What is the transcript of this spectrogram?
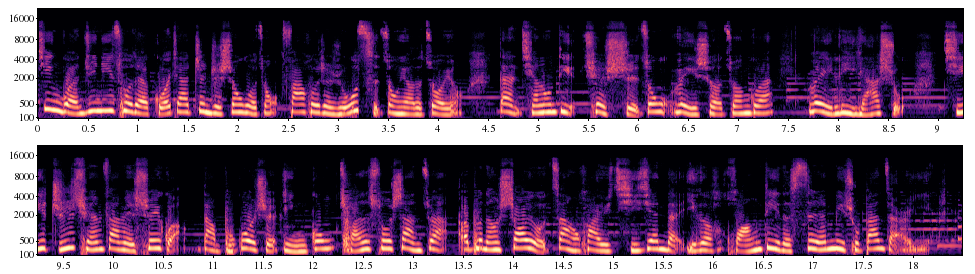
尽管军机处在国家政治生活中发挥着如此重要的作用，但乾隆帝却始终未设专官，未。立衙署，其职权范围虽广，但不过是秉公传书善传，而不能稍有暂化于其间的一个皇帝的私人秘书班子而已。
